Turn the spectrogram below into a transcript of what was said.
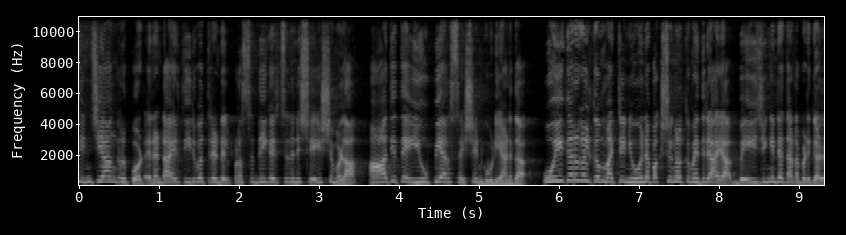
സിൻജിയാങ് റിപ്പോർട്ട് രണ്ടായിരത്തി ഇരുപത്തിരണ്ടിൽ പ്രസിദ്ധീകരിച്ചതിന് ശേഷമുള്ള ആദ്യത്തെ യു പി ആർ സെഷൻ കൂടിയാണിത്. ഉയഗറുകൾക്കും മറ്റ് ന്യൂനപക്ഷങ്ങൾക്കുമെതിരായ ബെയ്ജിംഗിന്റെ നടപടികൾ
